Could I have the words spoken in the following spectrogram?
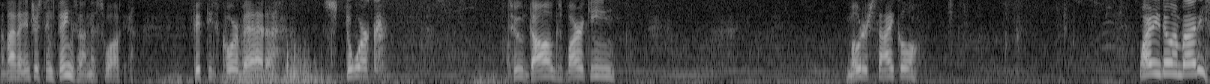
A lot of interesting things on this walk. 50s Corvette, a stork, two dogs barking, motorcycle. What are you doing, buddy?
